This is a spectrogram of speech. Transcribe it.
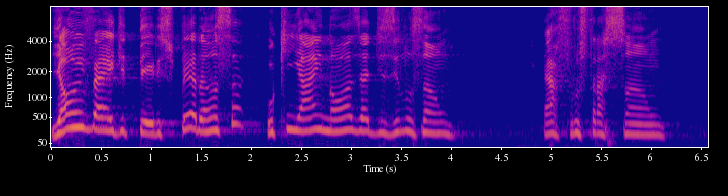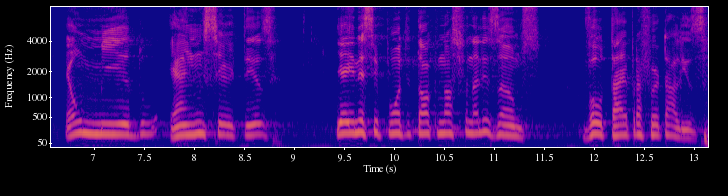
E ao invés de ter esperança, o que há em nós é a desilusão, é a frustração, é o medo, é a incerteza. E aí, nesse ponto, então, é que nós finalizamos: voltai para fortaleza.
